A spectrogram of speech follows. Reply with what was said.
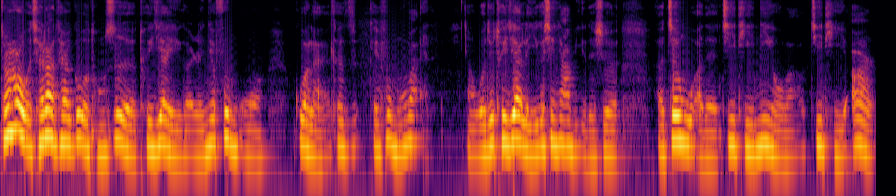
正好我前两天给我同事推荐一个，人家父母过来，他给父母买的啊，我就推荐了一个性价比的是。呃，真我的 GT Neo 吧，GT 二，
